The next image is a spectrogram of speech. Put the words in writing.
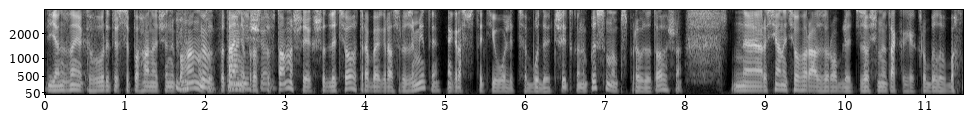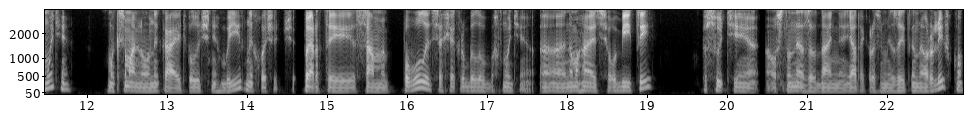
Я не знаю, як говорити все погано чи не погано. Mm-hmm. Тут питання ну, просто що... в тому, що якщо для цього треба якраз розуміти, якраз в статті Олі це буде чітко написано з приводу того, що е, росіяни цього разу роблять зовсім не так, як робили в Бахмуті. Максимально уникають вуличних боїв, не хочуть перти саме по вулицях, як робили в Бахмуті, е, намагаються обійти. По суті, основне завдання, я так розумію, зайти на Орлівку,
